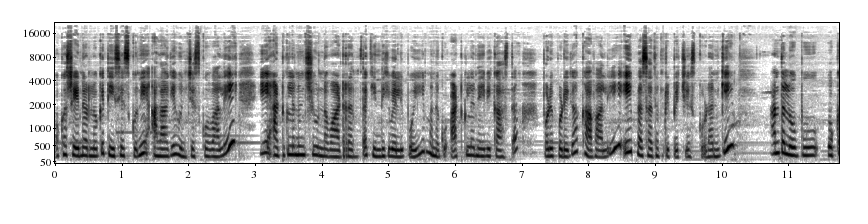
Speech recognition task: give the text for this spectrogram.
ఒక స్ట్రెయినర్లోకి తీసేసుకుని అలాగే ఉంచేసుకోవాలి. ఈ అటుకుల నుంచి ఉన్న వాటర్ అంతా కిందికి వెళ్ళిపోయి మనకు అటుకులు అనేవి కాస్త పొడి పొడిగా కావాలి. ఈ ప్రసాదం ప్రిపేర్ చేసుకోవడానికి అంతలోపు ఒక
